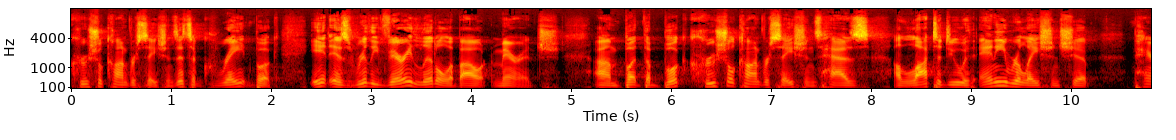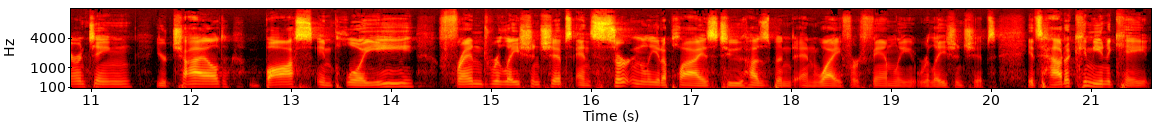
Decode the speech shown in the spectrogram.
Crucial Conversations. It's a great book. It is really very little about marriage. Um, but the book Crucial Conversations has a lot to do with any relationship, parenting, your child, boss, employee, friend relationships, and certainly it applies to husband and wife or family relationships. It's how to communicate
